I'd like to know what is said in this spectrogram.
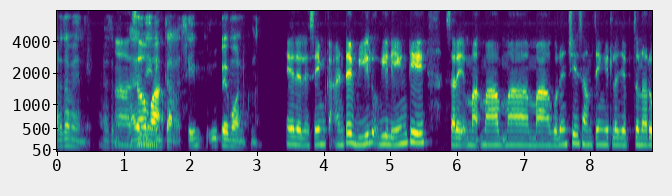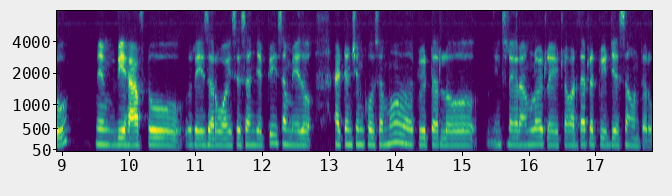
అర్థమైంది. సేమ్ గ్రూప్ ఏమో అనుకున్నా. లేదు సేమ్ అంటే వీళ్ళు వీళ్ళు ఏంటి సరే మా మా మా మా గురించి సంథింగ్ ఇట్లా చెప్తున్నారు మేము we have to raise our voices అని చెప్పి సమ్ ఏదో అటెన్షన్ కోసము ట్విట్టర్లో ఇన్స్టాగ్రామ్లో ఇట్లా ఇట్లా పడితే అట్లా ట్వీట్ చేస్తూ ఉంటారు.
